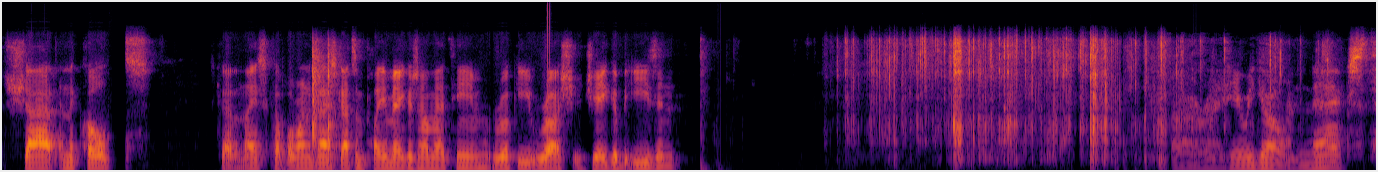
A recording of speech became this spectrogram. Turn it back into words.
shot in the Colts. He's got a nice couple running backs, got some playmakers on that team. Rookie rush, Jacob Eason. All right, here we go. Next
